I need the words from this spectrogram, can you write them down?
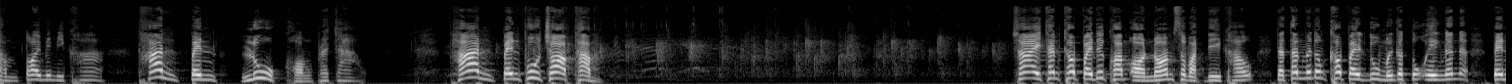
ต่ำต้อยไม่มีค่า ท่านเป็นลูกของพระเจ้า ท่านเป็นผู้ชอบธรรม ใช่ท่านเข้าไปด้วยความอ่อนน้อมสวัสดีเขา แต่ท่านไม่ต้องเข้าไปดูเหมือนกับตัวเองนั้นเป็น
